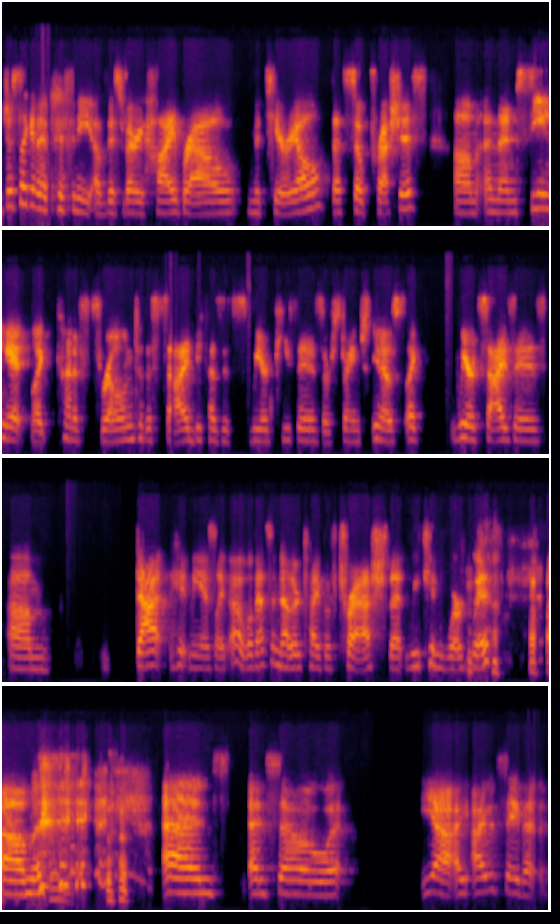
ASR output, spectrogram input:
just like an epiphany of this very highbrow material that's so precious um, and then seeing it like kind of thrown to the side because it's weird pieces or strange you know like weird sizes um, that hit me as like oh well that's another type of trash that we can work with. Um, and and so yeah I, I would say that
